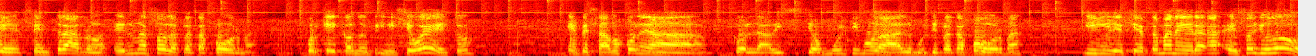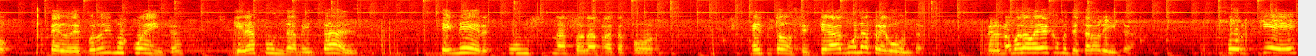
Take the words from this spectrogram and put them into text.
eh, centrarnos en una sola plataforma. Porque cuando inició esto, empezamos con la, con la visión multimodal, multiplataforma, y de cierta manera eso ayudó, pero después nos dimos cuenta que era fundamental tener una sola plataforma. Entonces, te hago una pregunta, pero no me la vayas a contestar ahorita. ¿Por qué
